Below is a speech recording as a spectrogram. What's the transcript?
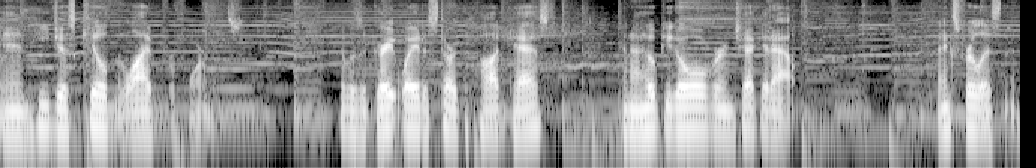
and he just killed the live performance. It was a great way to start the podcast, and I hope you go over and check it out. Thanks for listening.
